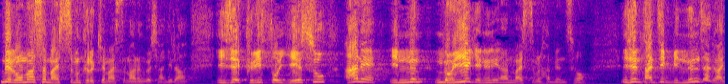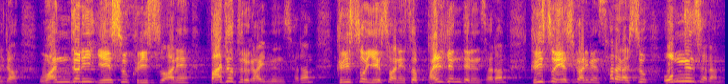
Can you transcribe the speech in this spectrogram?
근데 로마서 말씀은 그렇게 말씀하는 것이 아니라 이제 그리스도 예수 안에 있는 너희에게는 이라는 말씀을 하면서 이젠 단지 믿는 자가 아니라 완전히 예수 그리스도 안에 빠져들어가 있는 사람, 그리스도 예수 안에서 발견되는 사람, 그리스도 예수가 아니면 살아갈 수 없는 사람,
